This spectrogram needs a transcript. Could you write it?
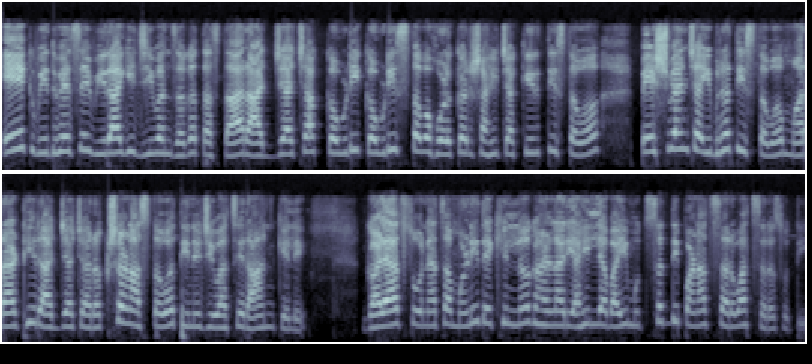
एक विधवेचे विरागी जीवन जगत असता राज्याच्या कवडी कवडीस्तव होळकरशाहीच्या कीर्तीस्तव पेशव्यांच्या इभ्रतीस्तव मराठी राज्याच्या रक्षणास्तव तिने जीवाचे रान केले. गळ्यात सोन्याचा मणी देखील न घालणारी अहिल्याबाई मुत्सद्दीपणात सर्वात सरस होती.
